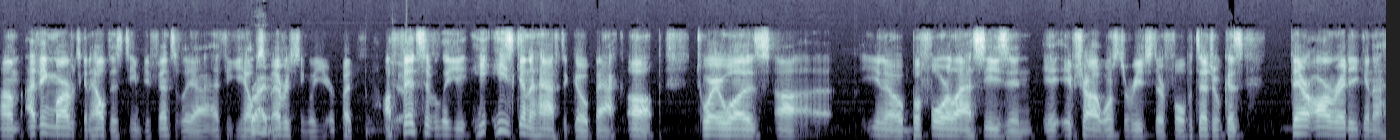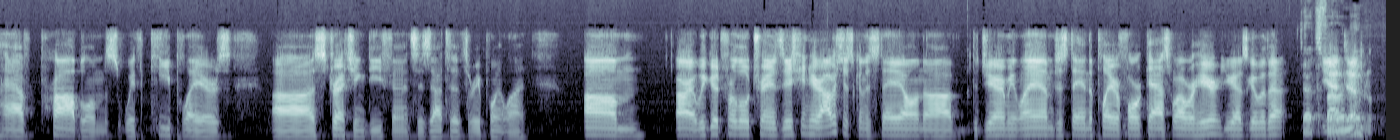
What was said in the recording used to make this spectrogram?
Um, I think Marvin's going to help this team defensively. I, I think he helps Right. them every single year. But offensively, he, he's going to have to go back up to where he was, uh, you know, before last season i- if Charlotte wants to reach their full potential because they're already going to have problems with key players uh, stretching defenses out to the three point line. Um, all right, we good for a little transition here. I was just going to stay on uh, the Jeremy Lamb, just stay in the player forecast while we're here. You guys good with that? That's fine. with me. definitely.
